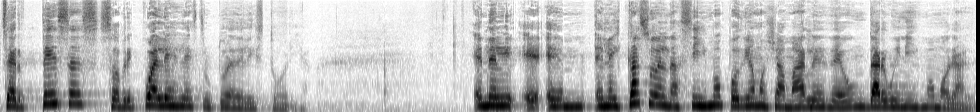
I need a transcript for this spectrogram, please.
certezas sobre cuál es la estructura de la historia. En el, eh, em, en el caso del nazismo podríamos llamarles de un darwinismo moral,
